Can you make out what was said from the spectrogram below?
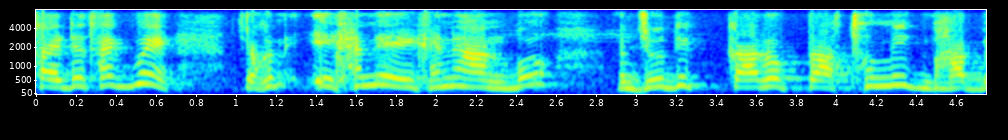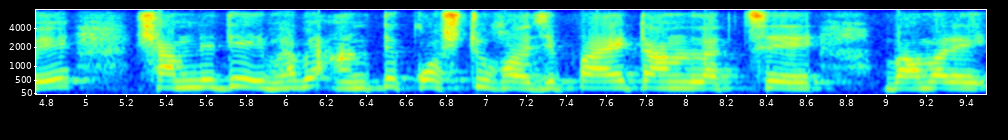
সাইডে থাকবে, যখন এখানে এখানে আনব, যদি কারও প্রাথমিকভাবে সামনে দিয়ে এইভাবে আনতে কষ্ট হয় যে পায়ে টান লাগছে বা আমার এই,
